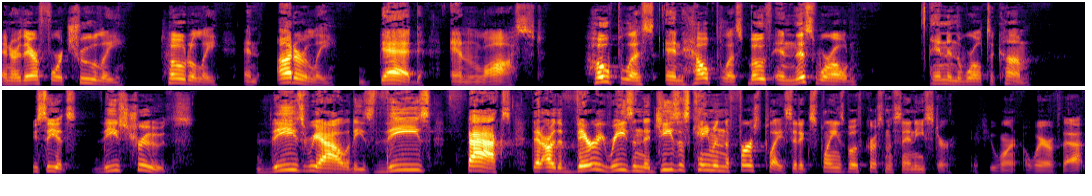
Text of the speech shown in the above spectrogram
and are therefore truly, totally, and utterly dead and lost, hopeless and helpless, both in this world and in the world to come. You see, it's these truths, these realities, these facts that are the very reason that Jesus came in the first place. It explains both Christmas and Easter, if you weren't aware of that.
